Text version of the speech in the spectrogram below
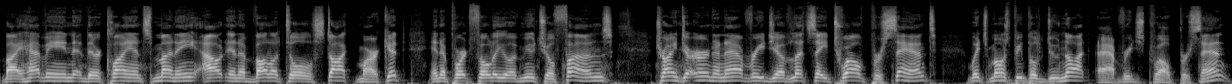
by having their clients' money out in a volatile stock market in a portfolio of mutual funds, trying to earn an average of, let's say, 12%, which most people do not average 12%.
